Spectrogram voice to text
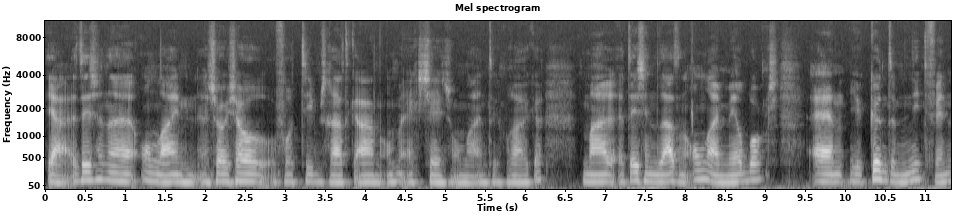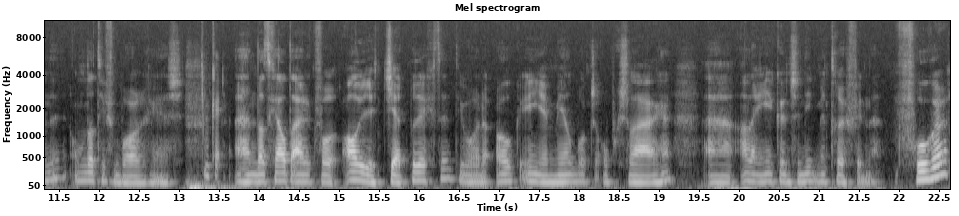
Ja, het is een uh, online. Sowieso voor Teams raad ik aan om Exchange online te gebruiken. Maar het is inderdaad een online mailbox. En je kunt hem niet vinden omdat hij verborgen is. Okay. En dat geldt eigenlijk voor al je chatberichten. Die worden ook in je mailbox opgeslagen. Uh, alleen je kunt ze niet meer terugvinden. Vroeger,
